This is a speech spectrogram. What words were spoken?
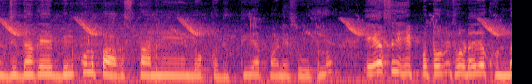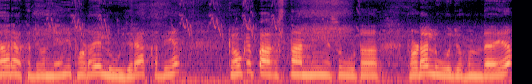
ਜਿੱਦਾਂ ਕਿ ਬਿਲਕੁਲ ਪਾਕਿਸਤਾਨੀ ਲੁੱਕ ਦਿੱਤੀ ਆਪਾਂ ਨੇ ਸੂਟ ਨੂੰ। ਇਹ ਅਸੀਂ ਹਿੱਪ ਤੋਂ ਵੀ ਥੋੜਾ ਜਿਹਾ ਖੁੱਲਾ ਰੱਖਦੇ ਹੁੰਦੇ ਆ ਜੀ ਥੋੜਾ ਜਿਹਾ ਲੂਜ਼ ਰੱਖਦੇ ਆ ਕਿਉਂਕਿ ਪਾਕਿਸਤਾਨੀ ਸੂਟ ਥੋੜਾ ਲੂਜ਼ ਹੁੰਦਾ ਆ।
